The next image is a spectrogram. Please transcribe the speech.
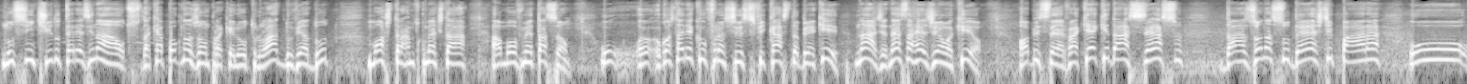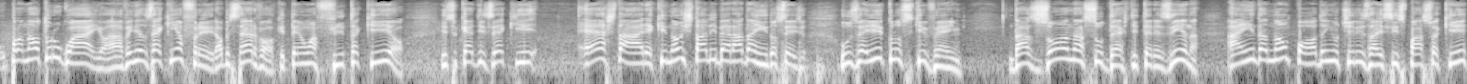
no sentido Teresina Altos. Daqui a pouco nós vamos para aquele outro lado do viaduto mostrarmos como é que está a movimentação. Eu gostaria que o Francisco ficasse também aqui. Nádia, nessa região aqui, ó, observa, aqui é que dá acesso da zona sudeste para o Planalto Uruguai, ó, a Avenida Zequinha Freire. Observa ó, que tem uma fita aqui, ó. Isso quer dizer que esta área que não está liberada ainda, ou seja, os veículos que vêm da zona sudeste de Teresina ainda não podem utilizar esse espaço aqui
